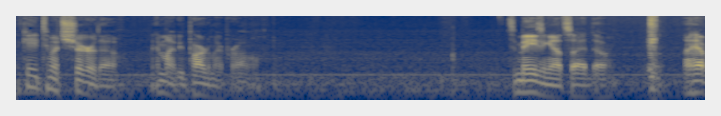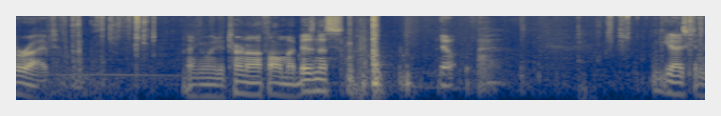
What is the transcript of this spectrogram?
I ate too much sugar though. That might be part of my problem. It's amazing outside though. I have arrived. I'm going to turn off all my business. Yep. you guys can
